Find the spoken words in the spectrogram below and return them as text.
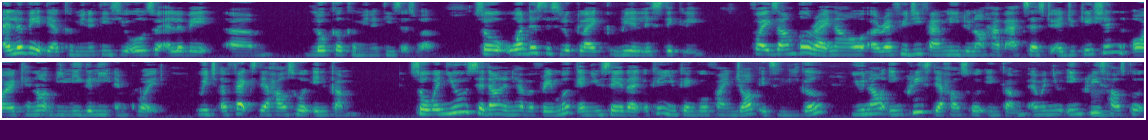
elevate their communities you also elevate um, local communities as well so what does this look like realistically for example right now a refugee family do not have access to education or cannot be legally employed which affects their household income. So when you sit down and you have a framework and you say that, okay, you can go find job, it's legal, you now increase their household income. And when you increase mm. household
